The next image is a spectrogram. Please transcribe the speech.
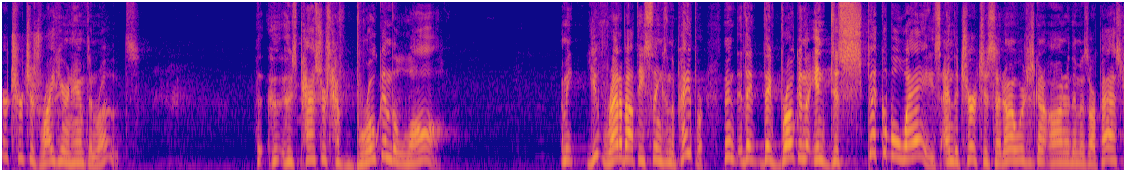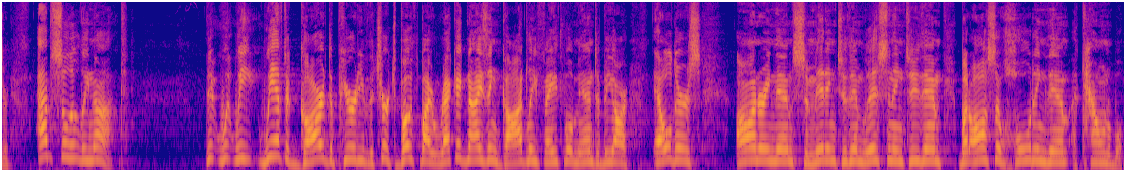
There are churches right here in Hampton Roads whose pastors have broken the law. I mean, you've read about these things in the paper. They, have broken the, in despicable ways, and the church has said, no, we're just going to honor them as our pastor." Absolutely not. We, we have to guard the purity of the church, both by recognizing godly, faithful men to be our elders, honoring them, submitting to them, listening to them, but also holding them accountable.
